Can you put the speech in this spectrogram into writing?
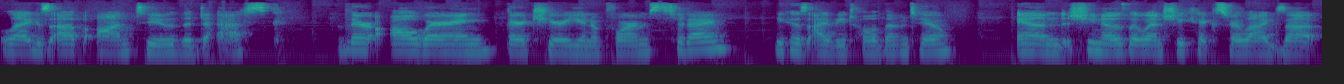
legs up onto the desk. They're all wearing their cheer uniforms today because Ivy told them to. And she knows that when she kicks her legs up,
